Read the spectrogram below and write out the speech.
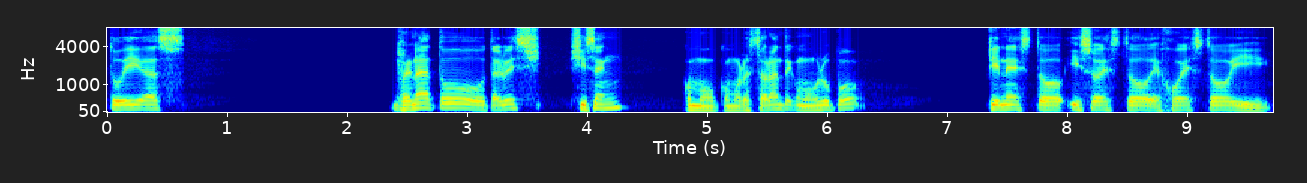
tú digas, Renato o tal vez Shisen, como, como restaurante, como grupo, tiene esto, hizo esto, dejó esto y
